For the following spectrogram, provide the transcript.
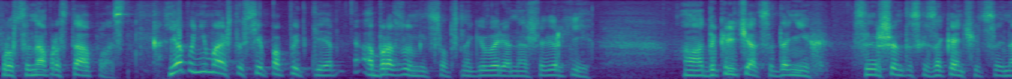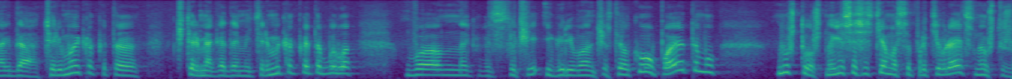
просто-напросто опасна. Я понимаю, что все попытки образумить, собственно говоря, наши верхи, а, докричаться до них совершенно, так сказать, заканчиваются иногда тюрьмой, как это, четырьмя годами тюрьмы, как это было в как это, случае Игоря Ивановича Стрелкова. Поэтому, ну что ж, ну если система сопротивляется, ну что ж,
